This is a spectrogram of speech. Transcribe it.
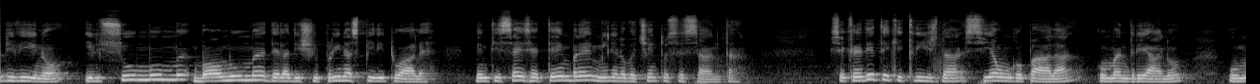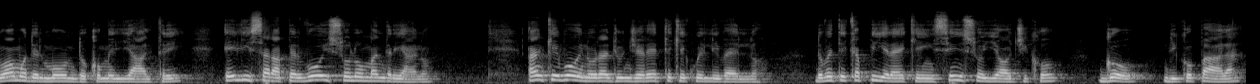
divino, il summum bonum della disciplina spirituale, 26 settembre 1960. Se credete che Krishna sia un Gopala, un mandriano, un uomo del mondo come gli altri, egli sarà per voi solo un mandriano. Anche voi non raggiungerete che quel livello. Dovete capire che in senso yogico, Go di Gopala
